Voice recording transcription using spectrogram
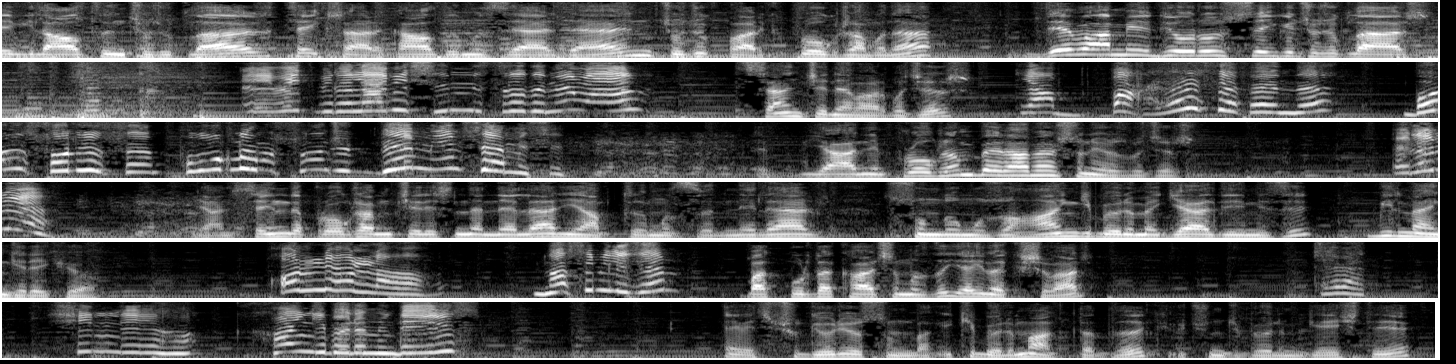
sevgili altın çocuklar tekrar kaldığımız yerden Çocuk Parkı programına devam ediyoruz sevgili çocuklar. Evet Bilal abi şimdi sırada ne var? Sence ne var Bıcır? Ya bak her seferinde bana soruyorsun programın sunucu ben miyim sen misin? Yani programı beraber sunuyoruz Bıcır. Öyle mi? Yani senin de program içerisinde neler yaptığımızı, neler sunduğumuzu, hangi bölüme geldiğimizi bilmen gerekiyor. Nasıl bileceğim? Bak burada karşımızda yayın akışı var. Evet. Şimdi ha- hangi bölümündeyiz? Evet şu görüyorsun bak iki bölümü atladık. Üçüncü bölüm geçti.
